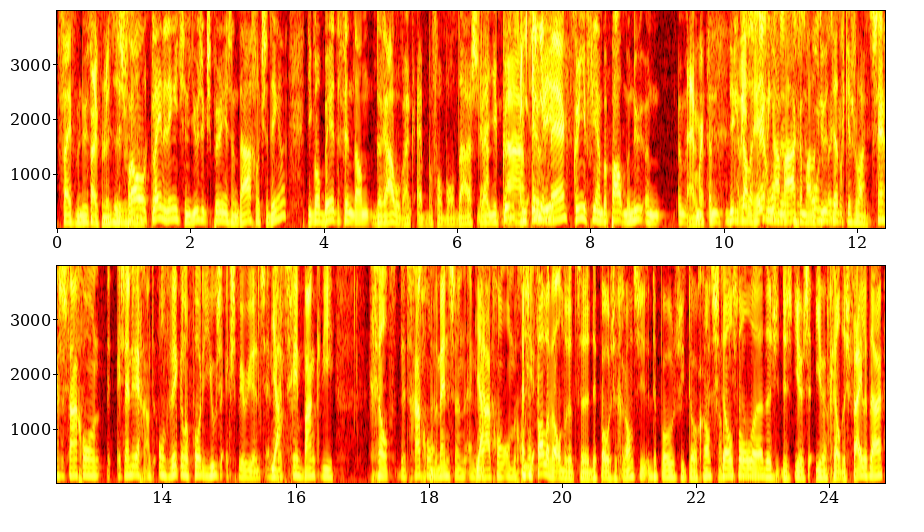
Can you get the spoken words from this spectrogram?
vijf minuten? Vijf minuten. Het is vooral ja. kleine dingetjes in de user experience en dagelijkse dingen die ik wel beter vind dan de Rabobank-app bijvoorbeeld. Daar is, ja, ja, je kunt in theorie, je merkt, kun je via een bepaald menu een een, nee, maar, een, digitale rekening aanmaken, maar dat duurt 30 keer zo lang. Zeggen ze staan gewoon, ze zijn nu echt aan het ontwikkelen voor de user experience. En ja. het is geen bank die geld. Dit gaat gewoon om de mensen en het ja. gaat gewoon om de goede... En ze vallen wel onder het uh, depositogarantiestelsel. Uh, dus dus je, je geld is veilig daar.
